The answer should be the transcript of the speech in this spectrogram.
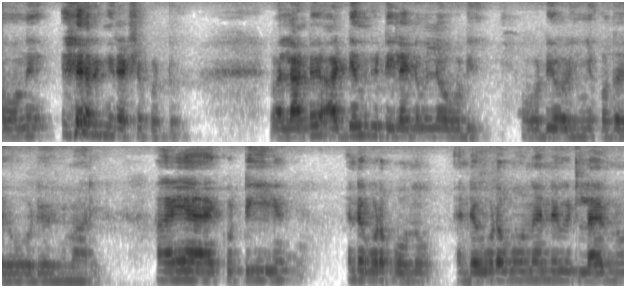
നോന്ന് ഇറങ്ങി രക്ഷപ്പെട്ടു. വല്ലാണ്ട് അടിയൊന്നും കിട്ടിയില്ല. അതിന്റെ മുന്നേ ഓടി. ഓടി ഒഴിഞ്ഞ് കൊതയോ ഓടി ഒഴിഞ്ഞ് മാറി. അങ്ങനെ കുട്ടി എന്റെ കൂടെ പോന്നു. എന്റെ കൂടെ പോകുന്നു എന്റെ വീട്ടിലായിരുന്നു.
